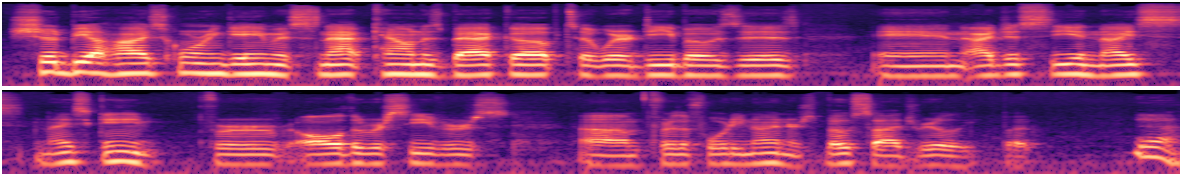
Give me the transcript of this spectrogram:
Should be a high scoring game. His snap count is back up to where Deebo's is, and I just see a nice nice game for all the receivers um, for the 49ers, both sides really. But Yeah,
